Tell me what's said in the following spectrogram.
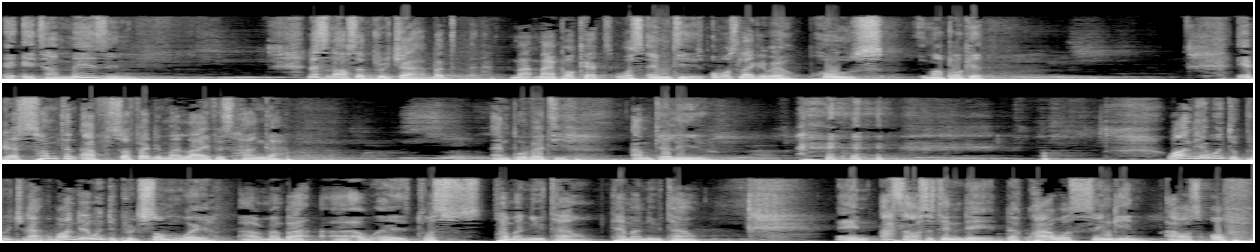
It's amazing. Listen, I was a preacher, but my, my pocket was empty. It's almost like there were holes in my pocket. If there's something I've suffered in my life, it's hunger and poverty. I'm telling you. one day I went to preach. One day I went to preach somewhere. I remember uh, uh it was Tema New Town. Tema New Town. And as I was sitting there, the choir was singing. I was off.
